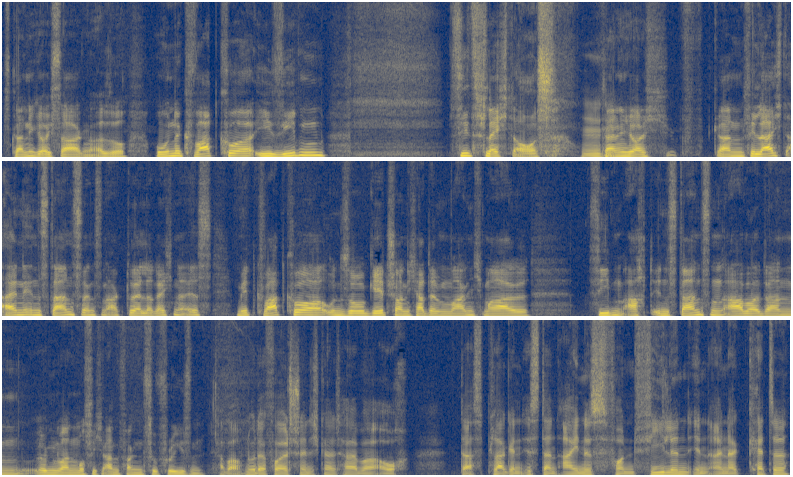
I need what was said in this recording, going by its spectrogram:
Das kann ich euch sagen. Also ohne Quad-Core i7 sieht es schlecht aus. Kann ich euch kann vielleicht eine Instanz, wenn es ein aktueller Rechner ist, mit Quad-Core und so geht schon. Ich hatte manchmal sieben, acht Instanzen, aber dann irgendwann muss ich anfangen zu freezen. Aber auch nur der Vollständigkeit halber, auch das Plugin ist dann eines von vielen in einer Kette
